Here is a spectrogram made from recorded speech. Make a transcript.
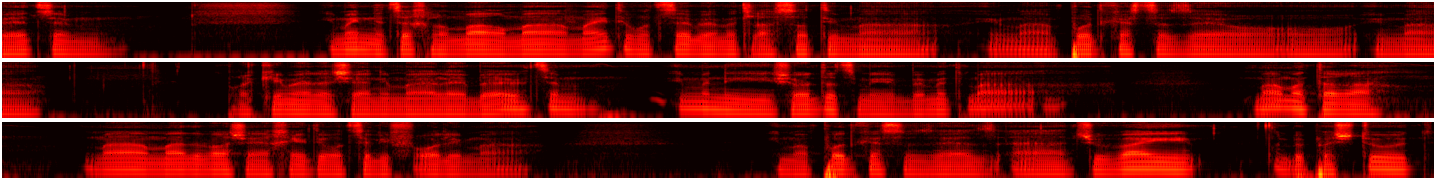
שבעצם, אם אני צריך לומר, מה, מה הייתי רוצה באמת לעשות עם, ה, עם הפודקאסט הזה, או, או עם הפרקים האלה שאני מעלה, בעצם, אם אני שואל את עצמי, באמת, מה, מה המטרה? מה, מה הדבר שהכי הייתי רוצה לפעול עם, ה, עם הפודקאסט הזה? אז התשובה היא, בפשטות,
